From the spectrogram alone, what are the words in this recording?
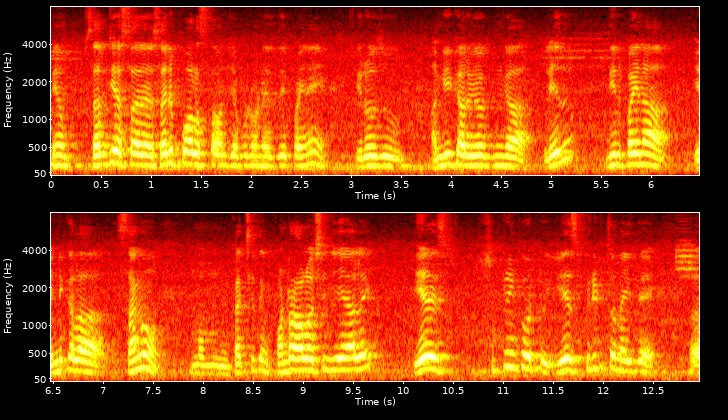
మేము సరిచేస్తా సరిపోలుస్తామని చెప్పడం అనేది పైన ఈరోజు అంగీకారయోగ్యంగా లేదు. దీనిపైన ఎన్నికల సంఘం ఖచ్చితంగా పునరాలోచన చేయాలి. ఏ సుప్రీంకోర్టు ఏ స్పిరిట్తోనైతే ఆ,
